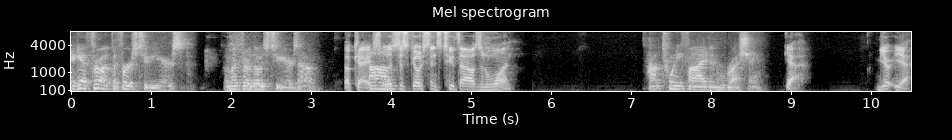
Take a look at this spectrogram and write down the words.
got to throw out the first two years. I'm to throw those two years out. Okay, so um, let's just go since 2001. Top 25 in rushing. Yeah. You're, yeah,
